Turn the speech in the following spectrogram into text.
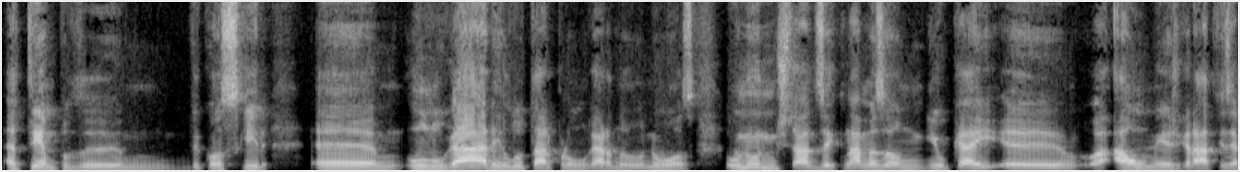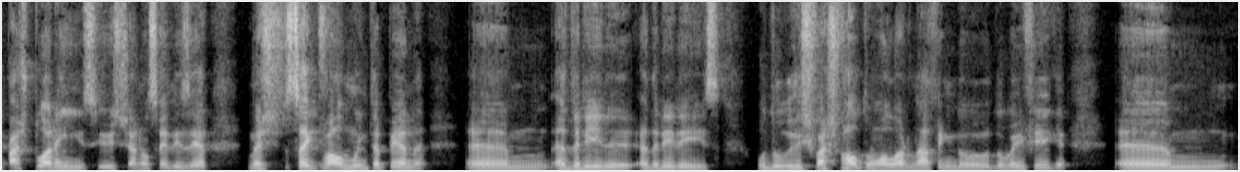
a tempo de, de conseguir um lugar e lutar por um lugar no, no 11. O Nuno está a dizer que na Amazon UK uh, há um mês grátis. É pá, explorem isso. Isso já não sei dizer, mas sei que vale muito a pena um, aderir, aderir a isso. O diz que faz falta um all or nothing do, do Benfica. Um,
